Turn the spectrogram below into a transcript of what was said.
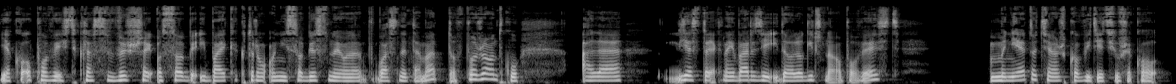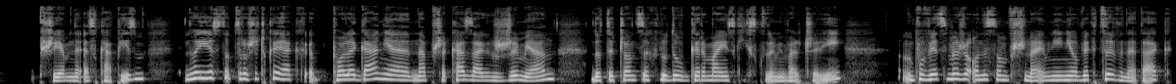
jako opowieść klasy wyższej o sobie i bajkę, którą oni sobie snują na własny temat, to w porządku. Ale jest to jak najbardziej ideologiczna opowieść. Mnie to ciężko widzieć już jako przyjemny eskapizm. No i jest to troszeczkę jak poleganie na przekazach Rzymian dotyczących ludów germańskich, z którymi walczyli. No powiedzmy, że one są przynajmniej nieobiektywne, tak?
